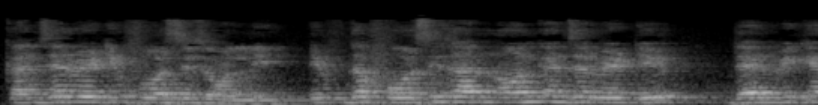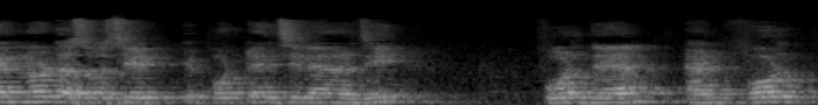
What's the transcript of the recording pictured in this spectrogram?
conservative forces only. If the forces are non-conservative, then we cannot associate a potential energy for them and for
